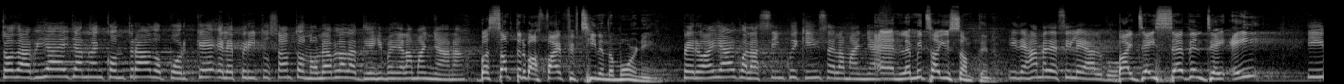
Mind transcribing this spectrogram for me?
Todavía ella no ha encontrado por qué el Espíritu Santo no le habla a las 10 y media de la mañana. But something about 5:15 in the morning. Pero hay algo a las 5 y 15 de la mañana. And let me tell you something. Y déjame decirle algo. By day 7, day 8, Y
